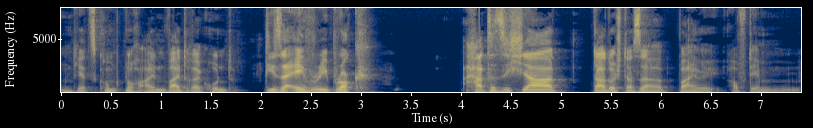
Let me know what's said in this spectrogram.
und jetzt kommt noch ein weiterer Grund, dieser Avery Brock hatte sich ja dadurch, dass er bei auf dem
